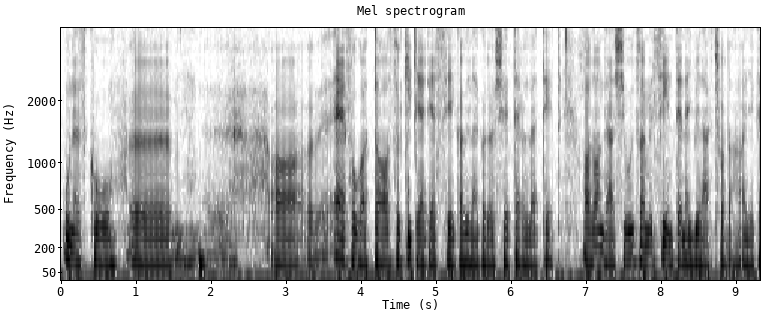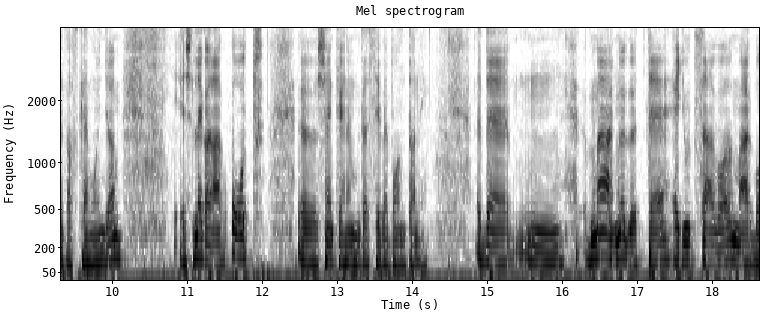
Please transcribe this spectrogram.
UNESCO ö, a, elfogadta azt, hogy kiterjesszék a világörökség területét az Andrássy útra, ami szintén egy világcsoda, egyébként azt kell mondjam, és legalább ott ö, senki nem tud eszébe bontani. De mm, már mögötte egy utcával már bontanak,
